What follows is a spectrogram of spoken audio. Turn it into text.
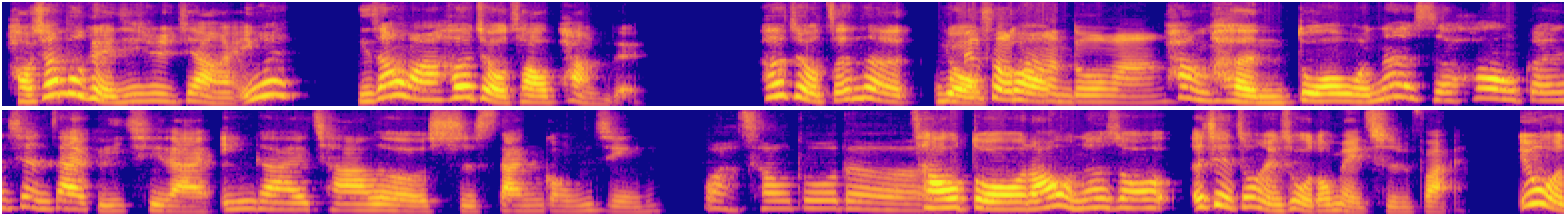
好像不可以继续这样，欸，因为你知道吗？喝酒超胖的，欸，喝酒真的有那时候胖很多吗？胖很多。我那时候跟现在比起来，应该差了十三公斤。哇，超多的，超多。然后我那时候，而且重点是我都没吃饭，因为我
